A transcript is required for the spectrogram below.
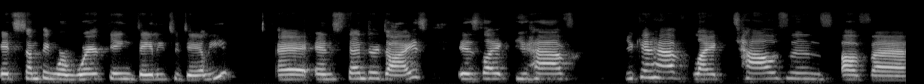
it's something we're working daily to daily. Uh, and standardize is like you have, you can have like thousands of, uh,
